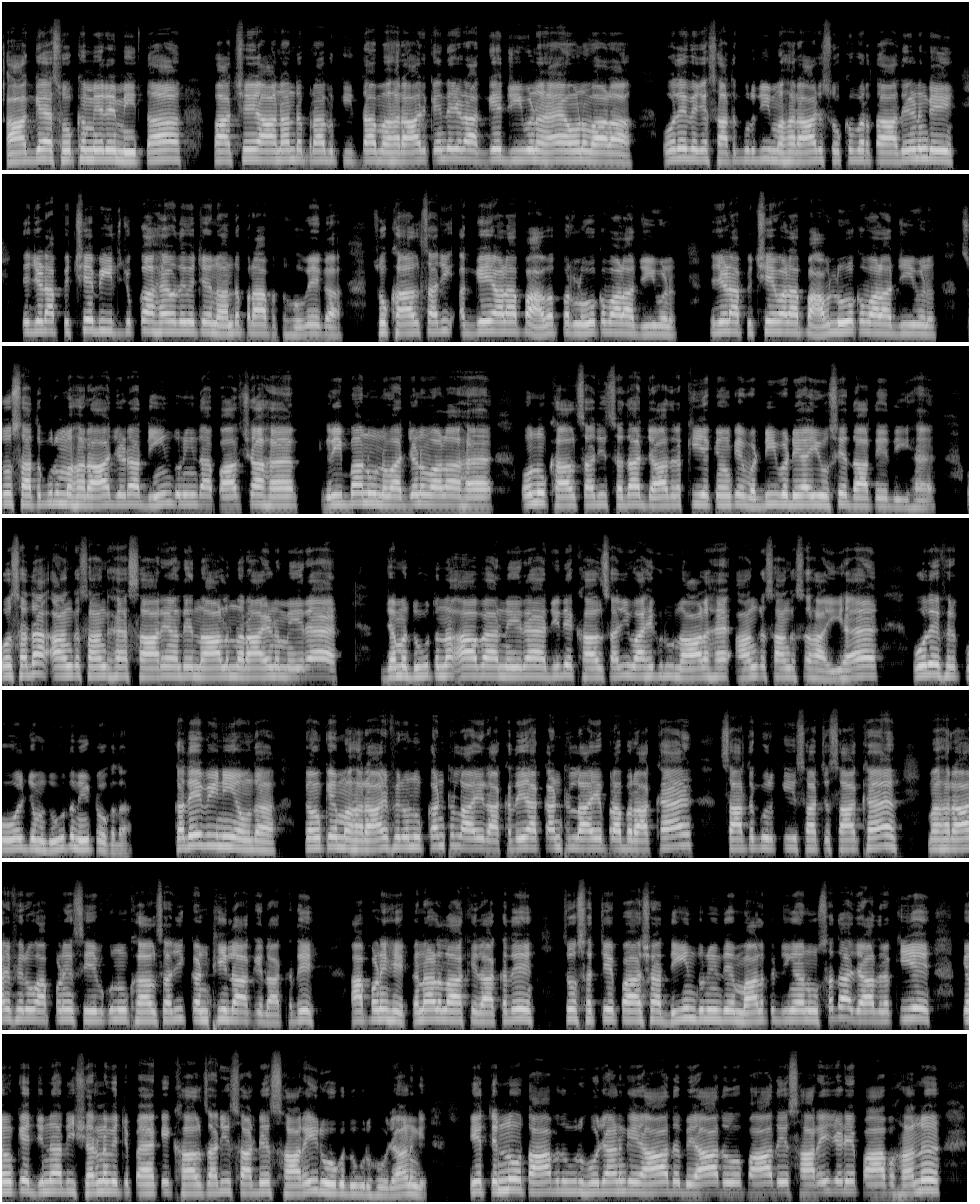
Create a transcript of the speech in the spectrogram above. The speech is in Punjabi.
ਆਗਿਆ ਸੁਖ ਮੇਰੇ ਮੀਤਾ, ਪਾਛੇ ਆਨੰਦ ਪ੍ਰਭ ਕੀਤਾ ਮਹਾਰਾਜ। ਕਹਿੰਦੇ ਜਿਹੜਾ ਅੱਗੇ ਜੀਵਨ ਹੈ ਆਉਣ ਵਾਲਾ, ਉਹਦੇ ਵਿੱਚ ਸਤਿਗੁਰੂ ਜੀ ਮਹਾਰਾਜ ਸੁਖ ਵਰਤਾ ਦੇਣਗੇ ਤੇ ਜਿਹੜਾ ਪਿੱਛੇ ਬੀਤ ਚੁੱਕਾ ਹੈ ਉਹਦੇ ਵਿੱਚ ਆਨੰਦ ਪ੍ਰਾਪਤ ਹੋਵੇਗਾ। ਸੋ ਖਾਲਸਾ ਜੀ, ਅੱਗੇ ਵਾਲਾ ਭਾਵ ਪਰਲੋਕ ਵਾਲਾ ਜੀਵਨ ਤੇ ਜਿਹੜਾ ਪਿੱਛੇ ਵਾਲਾ ਭਾਵ ਲੋਕ ਵਾਲਾ ਜੀਵਨ, ਸੋ ਸਤਿਗੁਰੂ ਮਹਾਰਾਜ ਜਿਹੜਾ ਦੀਨ ਦੁਨੀ ਦਾ ਪਾਤਸ਼ਾਹ ਹੈ, ਗਰੀਬਾਂ ਨੂੰ ਨਵਾਜਣ ਵਾਲਾ ਹੈ, ਉਹਨੂੰ ਖਾਲਸਾ ਜੀ ਸਦਾ ਯਾਦ ਰੱਖੀਏ ਕਿਉਂਕਿ ਵੱਡੀ ਵਡਿਆਈ ਉਸੇ ਦਾਤੇ ਦੀ ਹੈ। ਉਹ ਸਦਾ ਅੰਗ ਸੰਗ ਹੈ, ਸਾਰਿਆਂ ਦੇ ਨਾਲ ਨਰਾਇਣ ਮੇਰਾ ਜਮਦੂਤ ਨ ਆਵੈ ਨੇਰਾ ਜਿਹਦੇ ਖਾਲਸਾ ਜੀ ਵਾਹਿਗੁਰੂ ਨਾਲ ਹੈ, ਅੰਗ ਸੰਗ ਸਹਾਈ ਹੈ। ਉਹਦੇ ਫਿਰ ਕੋਲ ਜਮਦੂਤ ਨਹੀਂ ਟੁਕਦਾ, ਕਦੇ ਵੀ ਨਹੀਂ ਆਉਂਦਾ, ਕਿਉਂਕਿ ਮਹਾਰਾਜ ਫਿਰ ਉਹਨੂੰ ਕੰਠ ਲਾਏ ਰੱਖਦੇ ਆ, ਕੰਠ ਲਾਏ ਪ੍ਰਭ ਰਾਖੈ, ਸਤਿਗੁਰ ਕੀ ਸੱਚ ਸਾਖ। ਹੈ ਮਹਾਰਾਜ ਫਿਰ ਉਹ ਆਪਣੇ ਸੇਵਕ ਨੂੰ ਖਾਲਸਾ ਜੀ ਕੰਠੀ ਲਾ ਕੇ ਰੱਖਦੇ ਆਪਣੇ ਹਿੱਕ ਨਾਲ ਲਾ ਕੇ ਰੱਖਦੇ। ਸੋ ਸੱਚੇ ਪਾਤਸ਼ਾਹ ਦੀਨ ਦੁਨੀ ਦੇ ਮਾਲਕ ਜੀਆਂ ਨੂੰ ਸਦਾ ਯਾਦ ਰੱਖੀਏ, ਕਿਉਂਕਿ ਜਿਨ੍ਹਾਂ ਦੀ ਸ਼ਰਨ ਵਿੱਚ ਪੈ ਕੇ ਖਾਲਸਾ ਜੀ ਸਾਡੇ ਸਾਰੇ ਹੀ ਰੋਗ ਦੂਰ ਹੋ ਜਾਣਗੇ। ਇਹ ਤਿੰਨੋਂ ਤਾਪ ਦੂਰ ਹੋ ਜਾਣਗੇ, ਆਦ ਵਿਆਦ ਉਪਾਦ ਇਹ ਸਾਰੇ ਜਿਹੜੇ ਪਾਪ ਹਨ,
